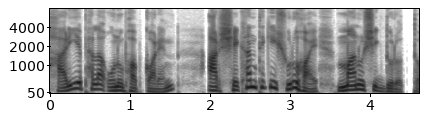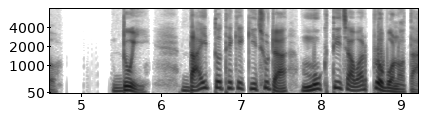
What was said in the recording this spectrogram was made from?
হারিয়ে ফেলা অনুভব করেন আর সেখান থেকেই শুরু হয় মানসিক দূরত্ব। দুই, দায়িত্ব থেকে কিছুটা মুক্তি চাওয়ার প্রবণতা।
